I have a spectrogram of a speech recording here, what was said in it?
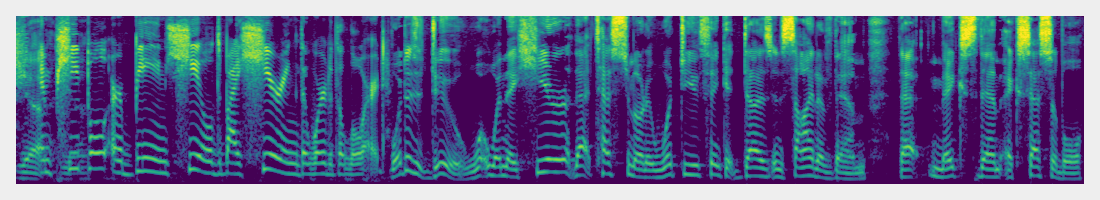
Yeah, and people yeah. are being healed by hearing the word of the Lord. What does it do? When they hear that testimony, what do you think it does inside of them that makes them accessible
